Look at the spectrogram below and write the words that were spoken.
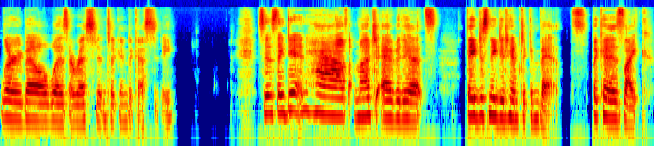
Larry Bell was arrested and took into custody. Since they didn't have much evidence, they just needed him to convince because, like,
